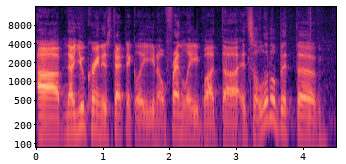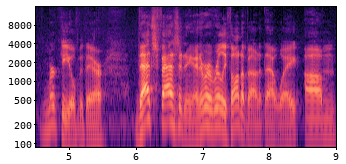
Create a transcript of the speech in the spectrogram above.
Uh, now, Ukraine is technically, you know, friendly, but uh, it's a little bit uh, murky over there. That's fascinating. I never really thought about it that way. Um,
